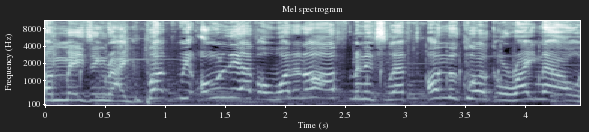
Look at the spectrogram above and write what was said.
amazing rank. But we only have a one and a half minutes left on the clock right now,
